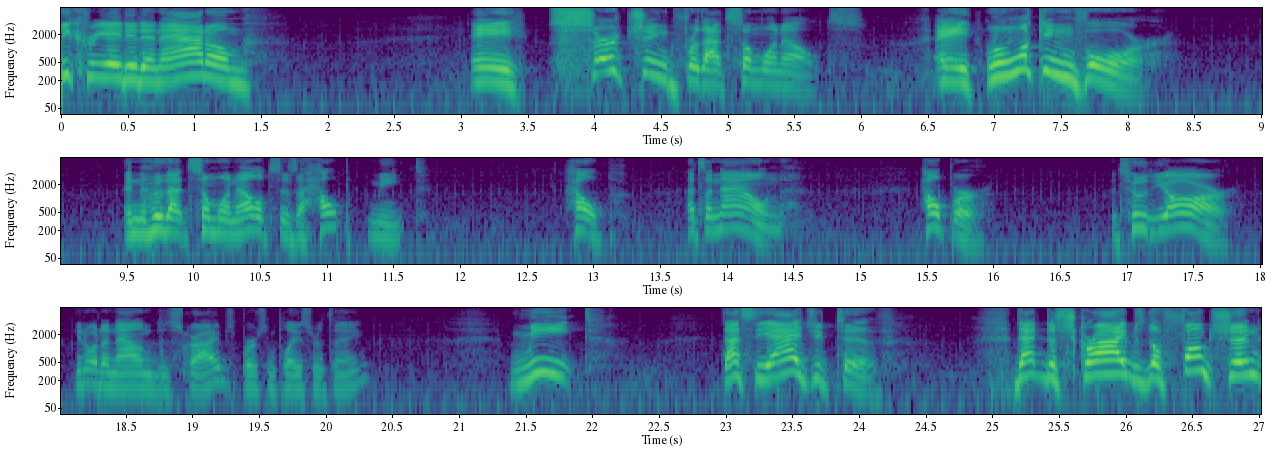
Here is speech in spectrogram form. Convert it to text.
He created in Adam a searching for that someone else, a looking for. And who that someone else is a help meet. Help. That's a noun. Helper. It's who you are. You know what a noun describes person, place, or thing? Meet. That's the adjective. That describes the function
